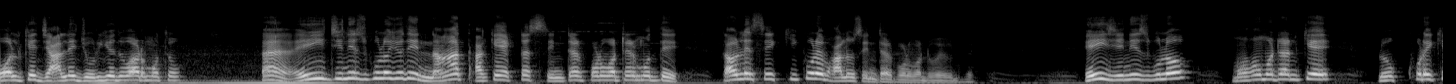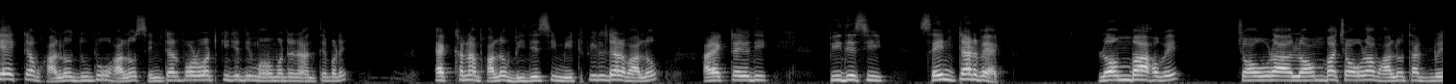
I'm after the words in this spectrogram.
বলকে জালে জড়িয়ে দেওয়ার মতো। হ্যাঁ এই জিনিসগুলো যদি না থাকে একটা সেন্টার ফরওয়ার্ডের মধ্যে তাহলে সে কি করে ভালো সেন্টার ফরওয়ার্ড হয়ে উঠবে? এই জিনিসগুলো মোহামেডানকে লক্ষ্য রেখে একটা ভালো, দুটো ভালো সেন্টার ফরওয়ার্ডকে যদি মোহামেডান আনতে পারে? একখানা ভালো বিদেশি মিডফিল্ডার ভালো, আর একটা যদি বিদেশি সেন্টার ব্যাক লম্বা হবে, চওড়া, লম্বা চওড়া ভালো থাকবে,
